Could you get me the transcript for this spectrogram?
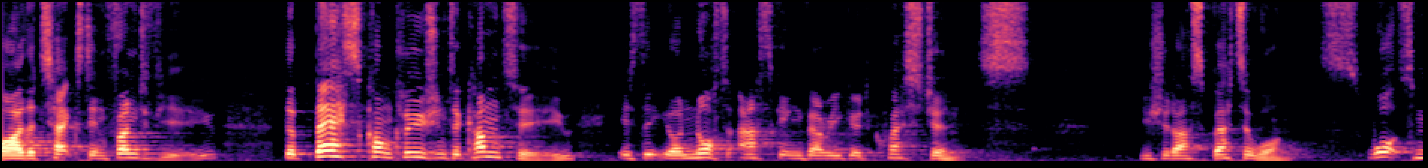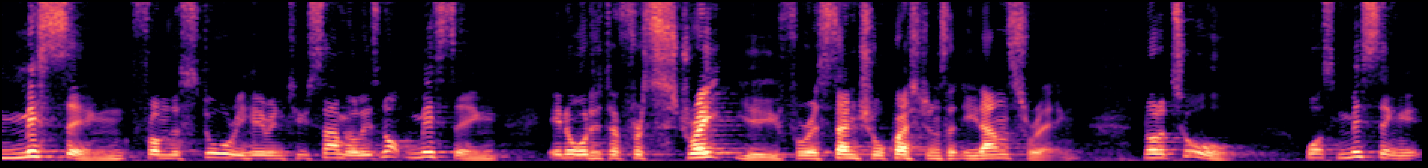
by the text in front of you, the best conclusion to come to is that you're not asking very good questions. You should ask better ones. What's missing from the story here in 2 Samuel is not missing in order to frustrate you for essential questions that need answering. Not at all. What's missing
